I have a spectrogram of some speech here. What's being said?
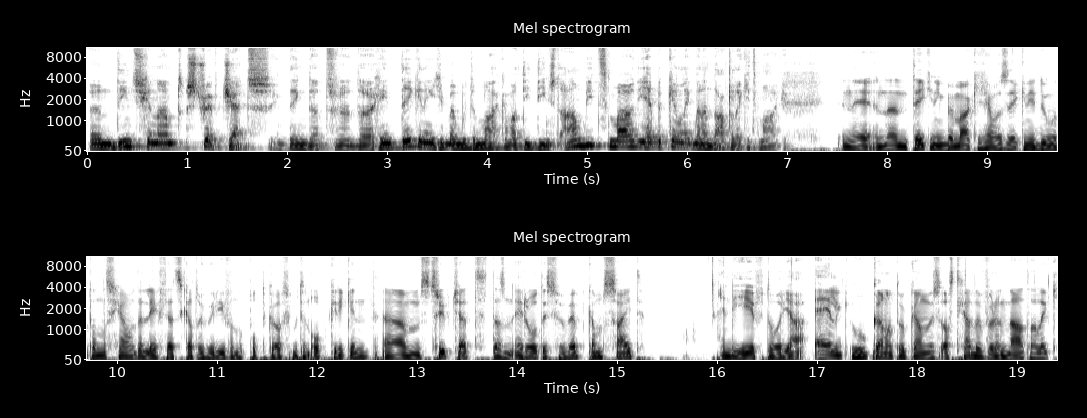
een dienst genaamd StripChat. Ik denk dat we daar geen tekeningetje bij moeten maken wat die dienst aanbiedt, maar die hebben kennelijk met een datalekje te maken. Nee, en een tekening bij maken gaan we zeker niet doen, want anders gaan we de leeftijdscategorie van de podcast moeten opkrikken. Um, StripChat, dat is een erotische webcam-site. En die heeft door, ja, eigenlijk, hoe kan het ook anders als het gaat over een datalek?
